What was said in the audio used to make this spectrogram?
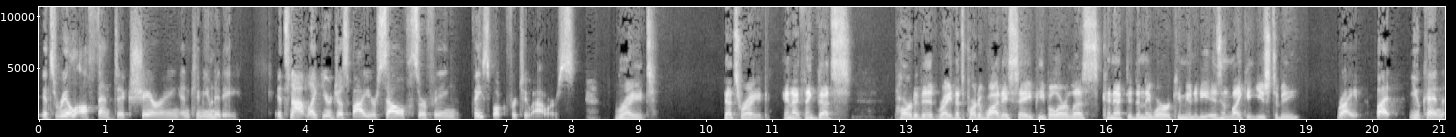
It's real authentic sharing and community it's not like you're just by yourself surfing Facebook for two hours. Right. That's right. And I think that's part of it, right? That's part of why they say people are less connected than they were or community isn't like it used to be. Right. But you can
